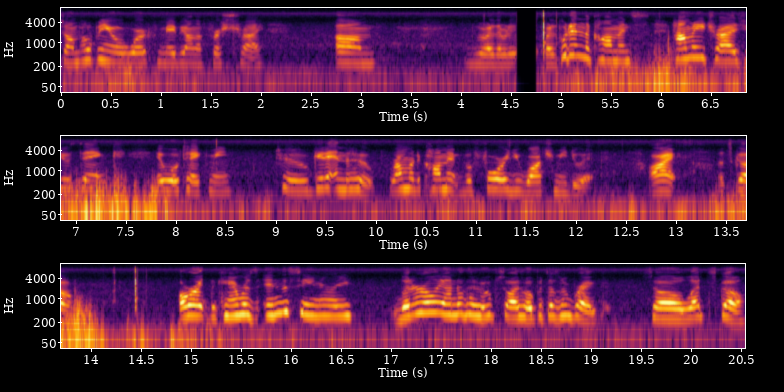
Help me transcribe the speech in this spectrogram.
So I'm hoping it will work maybe on the first try. Um, put in the comments how many tries you think it will take me to get it in the hoop. Remember to comment before you watch me do it. Alright, let's go. Alright, the camera's in the scenery, literally under the hoop, so I hope it doesn't break. So let's go.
